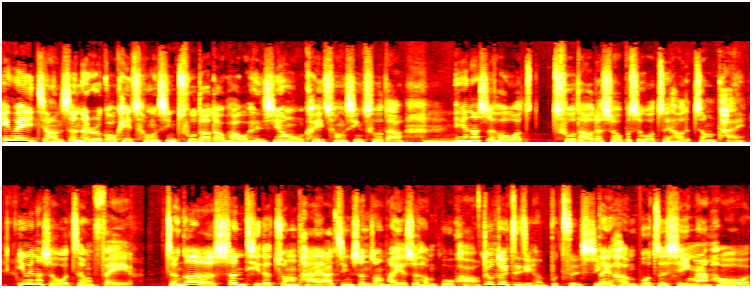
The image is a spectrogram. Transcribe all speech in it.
因为讲真的，如果可以重新出道的话，我很希望我可以重新出道。嗯因为那时候我出道的时候不是我最好的状态，因为那时候我增肥。整个身体的状态啊，精神状态也是很不好，就对自己很不自信。对，很不自信。然后，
